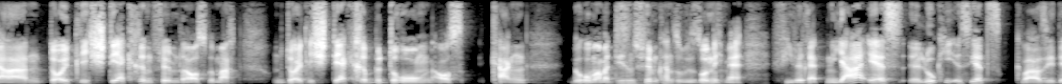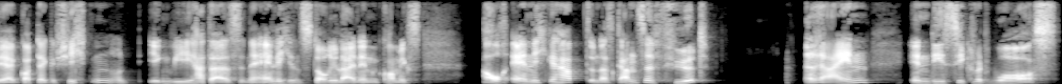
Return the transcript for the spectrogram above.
da einen deutlich stärkeren Film draus gemacht und eine deutlich stärkere Bedrohung aus Kang gehoben, aber diesen Film kann sowieso nicht mehr viel retten. Ja, er ist, äh, Loki ist jetzt quasi der Gott der Geschichten und irgendwie hat er es in einer ähnlichen Storyline in den Comics auch ähnlich gehabt und das Ganze führt rein in die Secret Wars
